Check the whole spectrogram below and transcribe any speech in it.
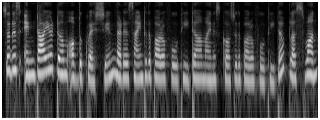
So this entire term of the question that is sine to the power of 4 theta minus cos to the power of 4 theta plus 1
